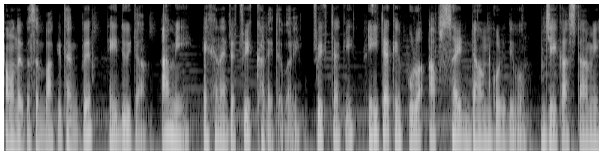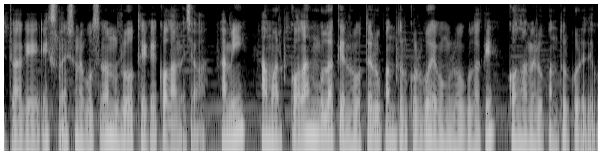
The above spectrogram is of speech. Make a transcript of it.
আমাদের কাছে বাকি থাকবে এই দুইটা। আমি এখানে একটা ট্রিক খাটাইতে পারি। ট্রিকটা কি? এইটাকে পুরো আপসাইড ডাউন করে দিব। যে কাজটা আমি একটু আগে এক্সপ্লেনেশনে বলছিলাম রো থেকে কলামে যাওয়া। আমি আমার কলামগুলোকে রোতে রূপান্তর করব এবং রোগুলাকে কলামে রূপান্তর করে দেব।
